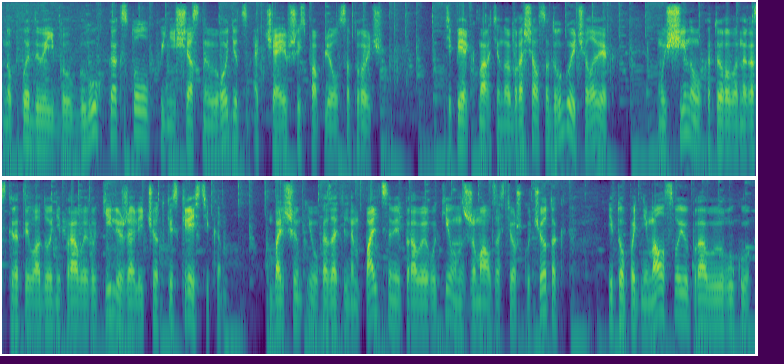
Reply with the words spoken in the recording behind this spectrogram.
но Пэдуэй был глух как столб, и несчастный уродец, отчаявшись, поплелся прочь. Теперь к Мартину обращался другой человек. Мужчина, у которого на раскрытой ладони правой руки лежали четки с крестиком. Большим и указательным пальцами правой руки он сжимал застежку четок и то поднимал свою правую руку,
